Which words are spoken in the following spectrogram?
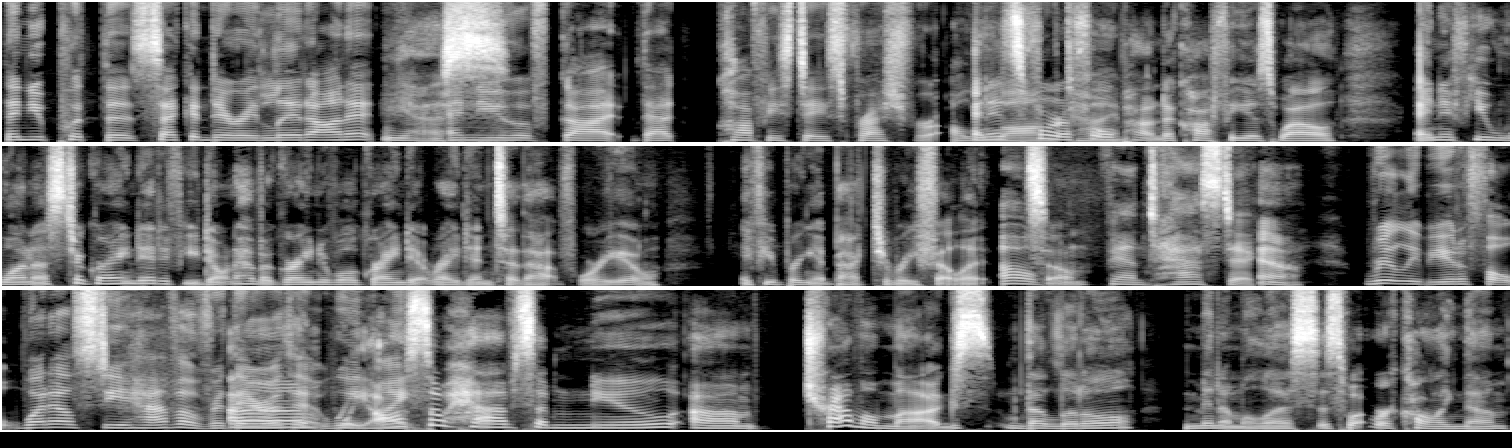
Then you put the secondary lid on it. Yes. And you have got that coffee stays fresh for a and long time. And it's for a full pound of coffee as well. And if you want us to grind it, if you don't have a grinder, we'll grind it right into that for you. If you bring it back to refill it. Oh, so fantastic. yeah. Really beautiful. What else do you have over there Um, that we, we might- also have some new um, travel mugs. The little minimalists is what we're calling them.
